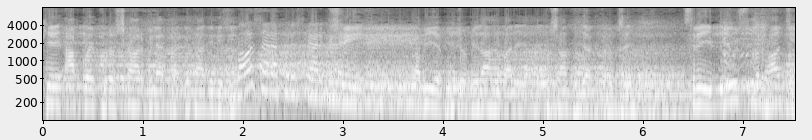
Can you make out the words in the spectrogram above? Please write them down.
देखिए आपको एक पुरस्कार मिला था गीतांजलि जी बहुत सारा पुरस्कार मिला। श्री अभी अभी जो मिला है हमारे प्रशांत भैया की तरफ़ से श्री पीयूष प्रधान जी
